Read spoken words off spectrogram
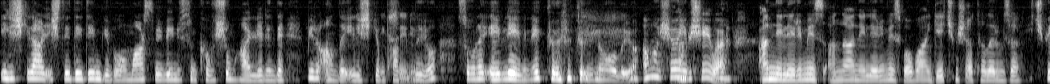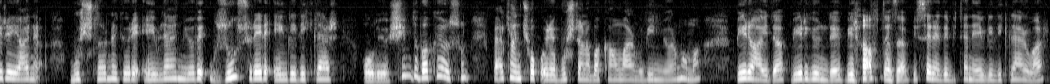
İlişkiler işte dediğim gibi o Mars ve Venüs'ün kavuşum hallerinde bir anda ilişki Yükseliyor. patlıyor. Sonra evli evine, köylü köyüne oluyor. Ama şöyle bir şey var. Annelerimiz, anneannelerimiz, baba, geçmiş atalarımıza hiçbiri yani burçlarına göre evlenmiyor ve uzun süreli evlilikler oluyor. Şimdi bakıyorsun belki hani çok öyle burçlarına bakan var mı bilmiyorum ama bir ayda, bir günde, bir haftada, bir senede biten evlilikler var.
